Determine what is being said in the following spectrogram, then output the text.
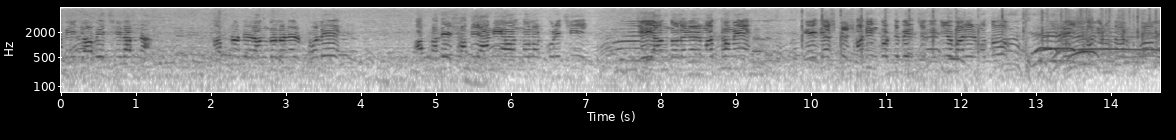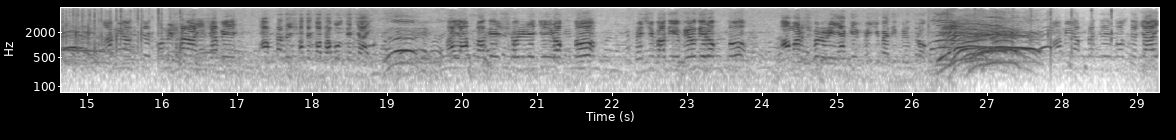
আমি জবে ছিলাম না। আপনাদের আন্দোলনের ফলে আপনাদের সাথে আমি আন্দোলন করেছি। যে আন্দোলনের মাধ্যমে এই দেশকে স্বাধীন করতে পেরেছি দ্বিতীয়বারের মতো। সেই স্বাধীনতার ফল কমিশনার হিসাবে আপনাদের সাথে কথা বলতে চাই। তাই আপনাদের শরীরে যে রক্ত পেশিবাদী বিরোধী রক্ত, আমার শরীরে একই পেশিবাদী বিরোধী রক্ত। আমি আপনাকে বলতে চাই,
